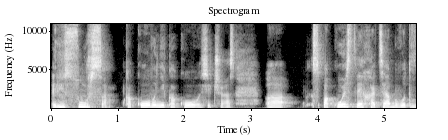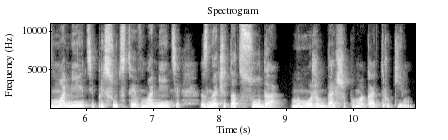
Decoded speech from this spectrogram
ресурса, какого-никакого сейчас, а, спокойствие хотя бы вот в моменте, присутствие в моменте, значит отсюда мы можем дальше помогать другим.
